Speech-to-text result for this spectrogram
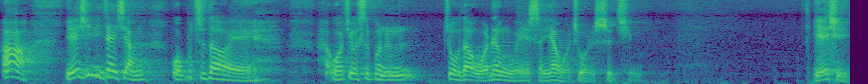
啊！也许你在想，我不知道哎，我就是不能做到我认为神要我做的事情。也许，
